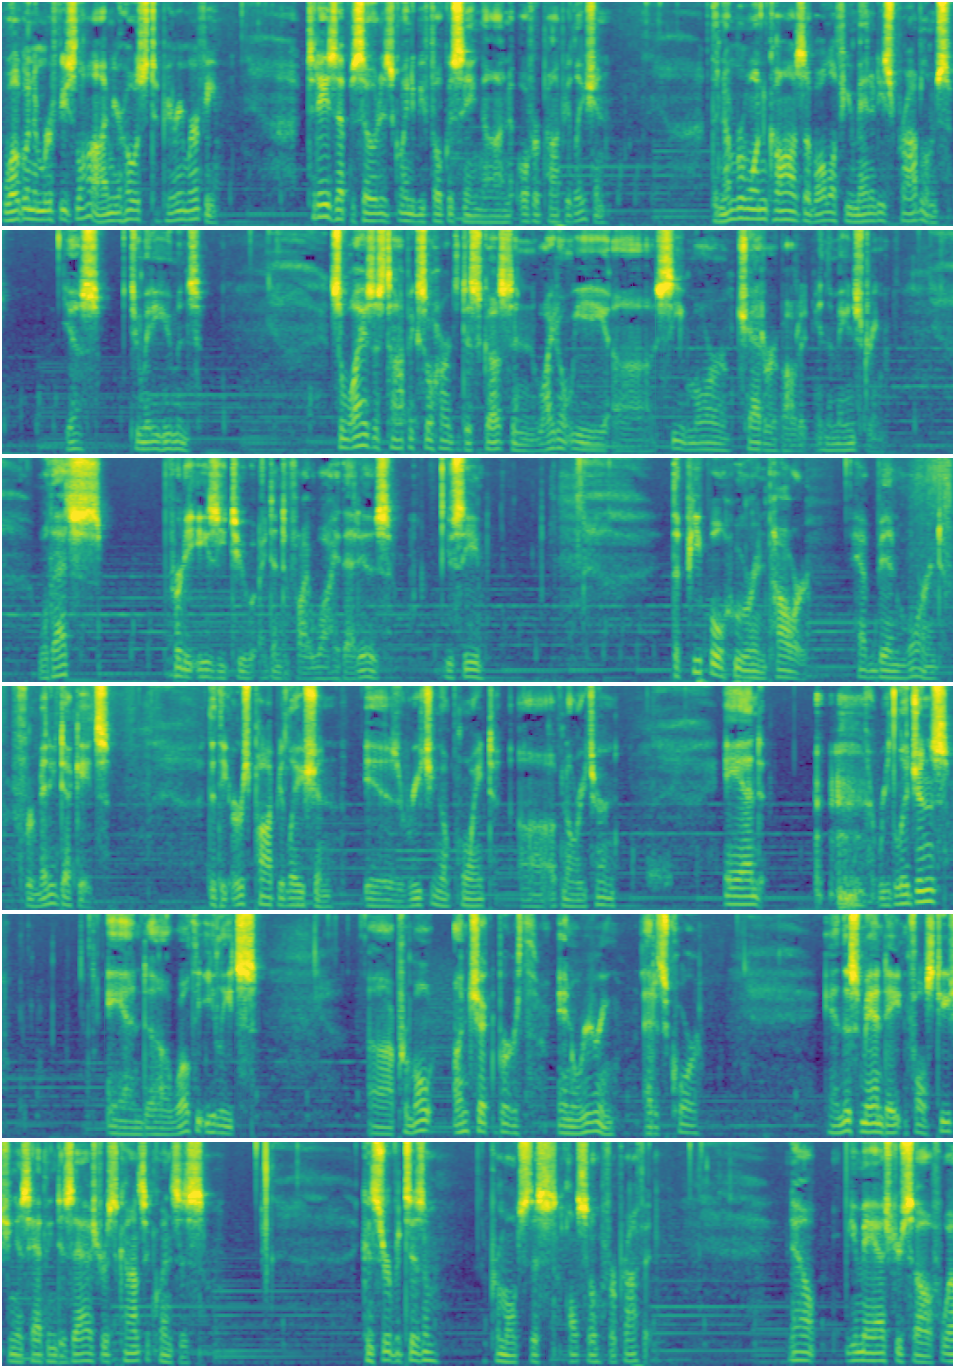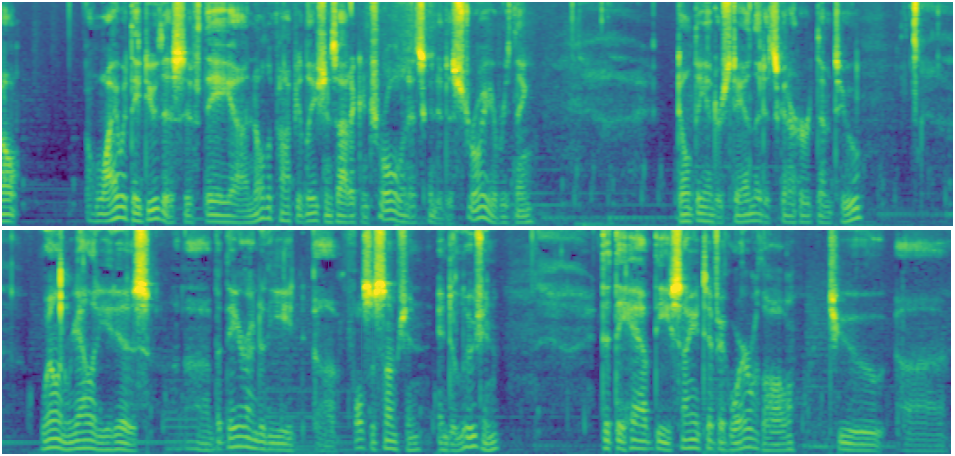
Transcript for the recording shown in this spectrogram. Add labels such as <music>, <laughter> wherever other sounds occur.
Welcome to Murphy's Law. I'm your host, Perry Murphy. Today's episode is going to be focusing on overpopulation, the number one cause of all of humanity's problems. Yes, too many humans. So, why is this topic so hard to discuss, and why don't we uh, see more chatter about it in the mainstream? Well, that's pretty easy to identify why that is. You see, the people who are in power have been warned for many decades that the Earth's population is reaching a point uh, of no return. And <clears throat> religions and uh, wealthy elites uh, promote unchecked birth and rearing at its core. And this mandate and false teaching is having disastrous consequences. Conservatism promotes this also for profit. Now, you may ask yourself, well, why would they do this if they uh, know the population's out of control and it's going to destroy everything? Don't they understand that it's going to hurt them too? Well, in reality, it is. Uh, but they are under the uh, false assumption and delusion that they have the scientific wherewithal to uh,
